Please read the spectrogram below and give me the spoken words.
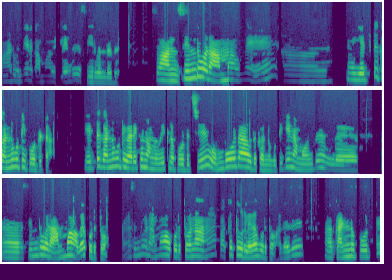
மாடு வந்து எனக்கு அம்மா வீட்லேருந்து சீர் வந்தது. ஸோ அந்த சிந்துவோட அம்மாவுமே எட்டு கண்ணுக்குட்டி போட்டுட்டான் எட்டு கண்ணுக்குட்டி வரைக்கும் நம்ம வீட்டில் போட்டுச்சு. ஒம்போதாவது கண்ணுக்குட்டிக்கு நம்ம வந்து இந்த சிந்துவோட அம்மாவை கொடுத்தோம். சிந்துவோட அம்மாவை கொடுத்தோன்னா பக்கத்து ஊரில் தான் கொடுத்தோம். அதாவது கண்ணு போட்டு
